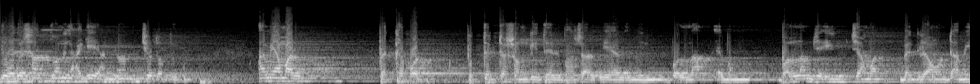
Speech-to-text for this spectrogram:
দু হাজার সাত অনেক আগে, আমি অনেক ছোট। আমি আমার প্রেক্ষাপট প্রত্যেকটা সঙ্গীতের ভাষার ইয়ে আমি বললাম, এবং বললাম যে এই হচ্ছে আমার ব্যাকগ্রাউন্ড আমি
